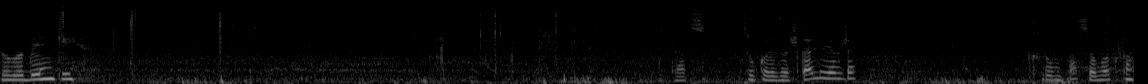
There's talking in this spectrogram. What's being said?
солоденький. Так, цукор зашкалює вже. Хрумка, солодка,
